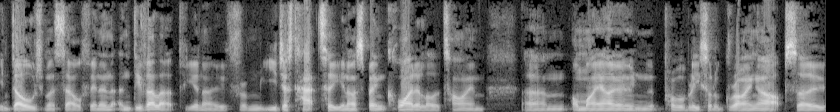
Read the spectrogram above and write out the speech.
indulge myself in and, and develop. You know, from you just had to. You know, I spent quite a lot of time um, on my own, probably sort of growing up. So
